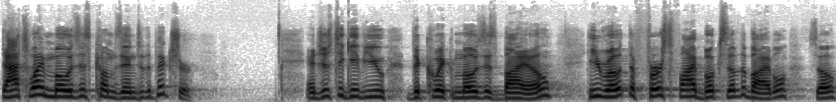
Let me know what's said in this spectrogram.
That's why Moses comes into the picture. And just to give you the quick Moses bio, he wrote the first five books of the Bible. So,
